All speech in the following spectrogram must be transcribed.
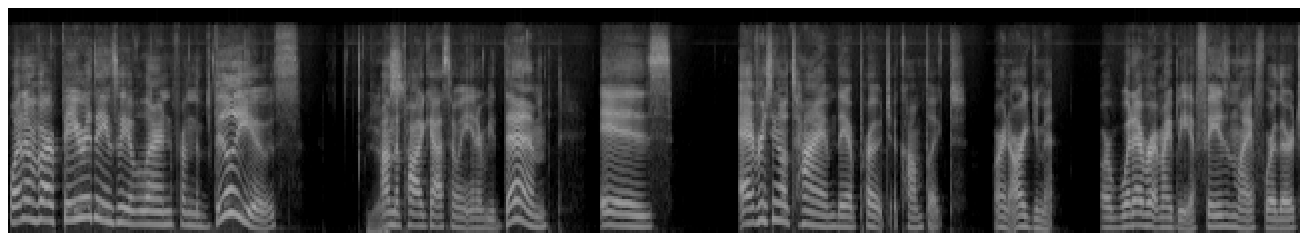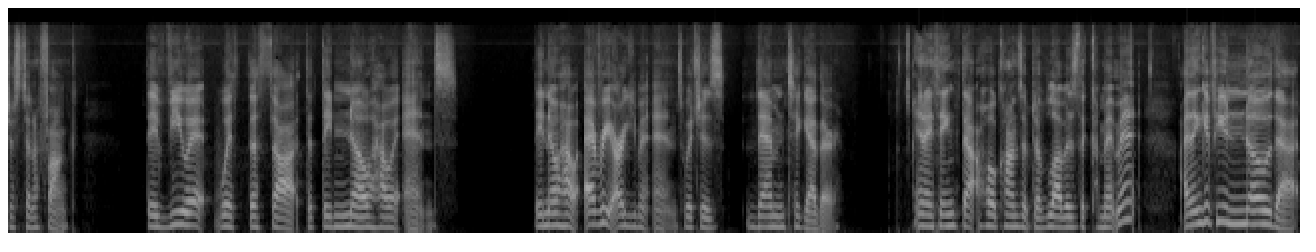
one of our favorite things we have learned from the Bilyeus Yes. on the podcast when we interviewed them is every single time they approach a conflict or an argument or whatever it might be, a phase in life where they're just in a funk, they view it with the thought that they know how it ends. They know how every argument ends, which is them together. And I think that whole concept of love is the commitment. I think if you know that,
